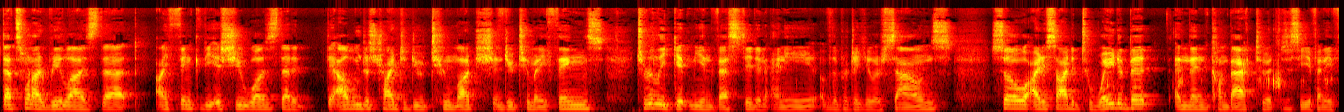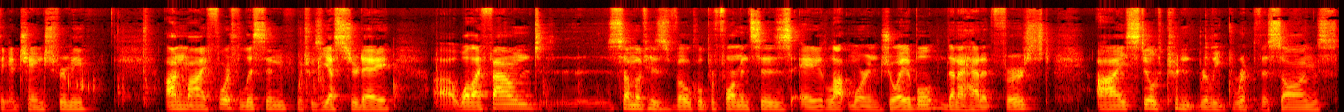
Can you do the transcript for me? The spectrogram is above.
that's when I realized that I think the issue was that it, the album just tried to do too much and do too many things to really get me invested in any of the particular sounds. So I decided to wait a bit and then come back to it to see if anything had changed for me. On my fourth listen, which was yesterday, uh, while I found some of his vocal performances a lot more enjoyable than I had at first, I still couldn't really grip the songs.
